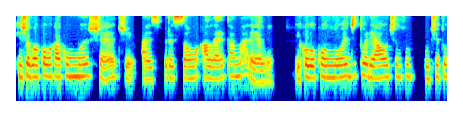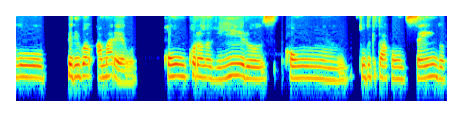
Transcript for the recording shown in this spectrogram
que chegou a colocar como manchete a expressão alerta amarelo e colocou no editorial o título, o título Perigo Amarelo. Com o coronavírus, com tudo que está acontecendo,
